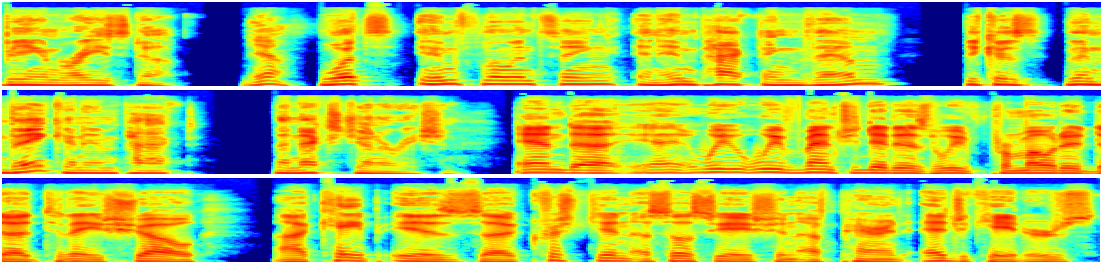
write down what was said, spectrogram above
being raised up? Yeah. What's influencing and impacting them? Because then they can impact the next generation. And uh, we we've mentioned it as we've promoted uh, today's show. Uh, CAPE is Christian Association of Parent Educators,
